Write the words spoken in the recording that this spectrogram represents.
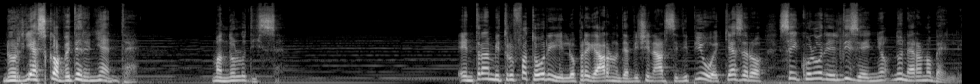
Non riesco a vedere niente. Ma non lo disse. Entrambi i truffatori lo pregarono di avvicinarsi di più e chiesero se i colori il disegno non erano belli.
